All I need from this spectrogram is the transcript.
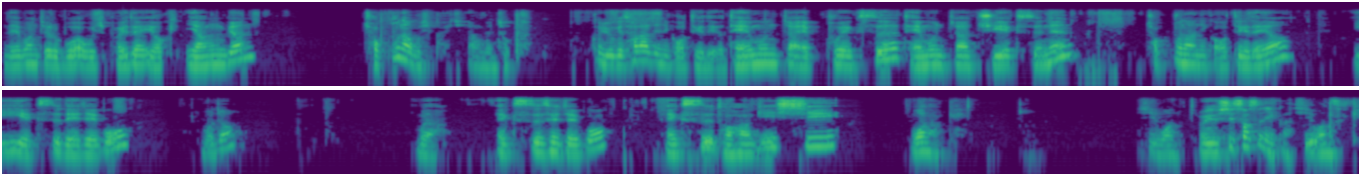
네 번째로 뭐 하고 싶어야 돼? 역, 양변 적분하고 싶어야지. 양변 적분. 그럼 이게 사라지니까 어떻게 돼요? 대문자 fx, 대문자 gx는 적분하니까 어떻게 돼요? 2x 4제곱 뭐죠? 뭐야? x 세제곱 x 더하기 c 원 할게. c1 여기 c 썼으니까 c1 쓸게.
